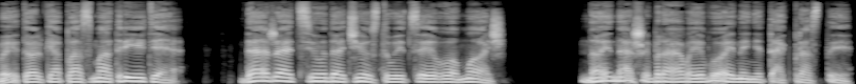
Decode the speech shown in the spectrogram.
Вы только посмотрите! Даже отсюда чувствуется его мощь. Но и наши бравые воины не так просты.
